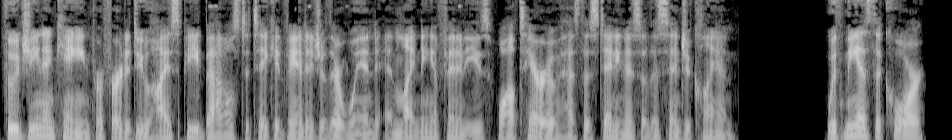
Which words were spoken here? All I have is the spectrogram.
Fujin and Kane prefer to do high-speed battles to take advantage of their wind and lightning affinities while Teru has the steadiness of the Senju clan. With me as the core,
